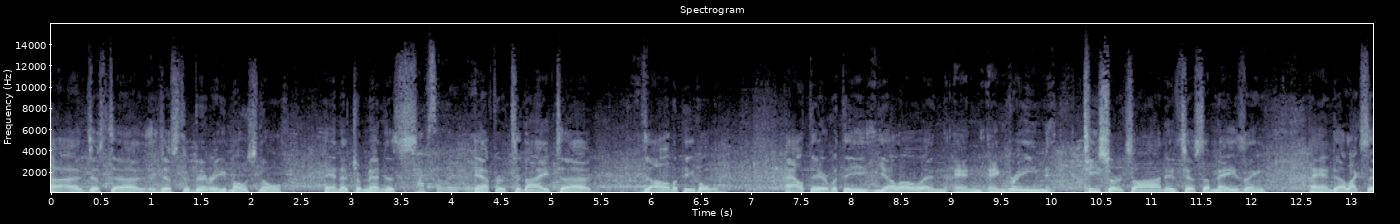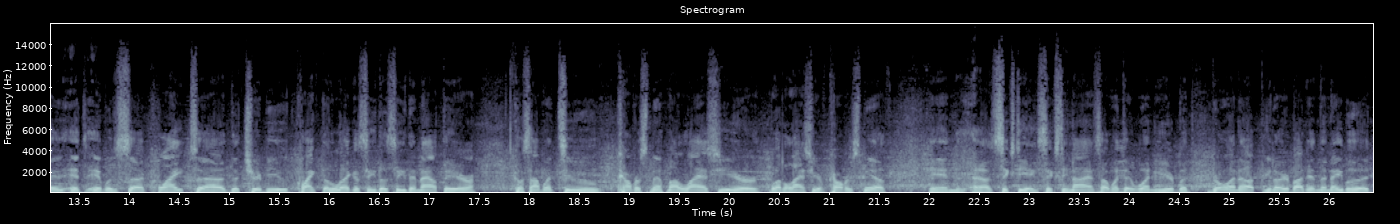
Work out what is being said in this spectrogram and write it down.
uh, just uh, just very emotional and a tremendous Absolutely. effort tonight. Uh, to all the people out there with the yellow and, and, and green T-shirts on It's just amazing. And uh, like I said, it, it was uh, quite uh, the tribute, quite the legacy to see them out there. Because I went to Carver Smith my last year, well, the last year of Carver Smith in uh, 68, 69. So I went there one year. But growing up, you know, everybody in the neighborhood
